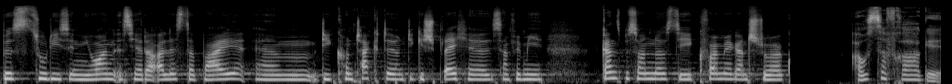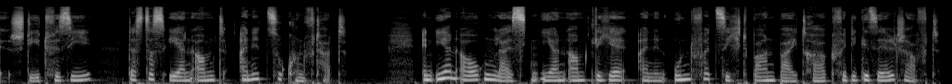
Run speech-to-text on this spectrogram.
bis zu den Senioren ist ja da alles dabei. Ähm, die Kontakte und die Gespräche die sind für mich ganz besonders, die gefallen mir ganz stark. Außer Frage steht für sie, dass das Ehrenamt eine Zukunft hat. In ihren Augen leisten Ehrenamtliche einen unverzichtbaren Beitrag für die Gesellschaft,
